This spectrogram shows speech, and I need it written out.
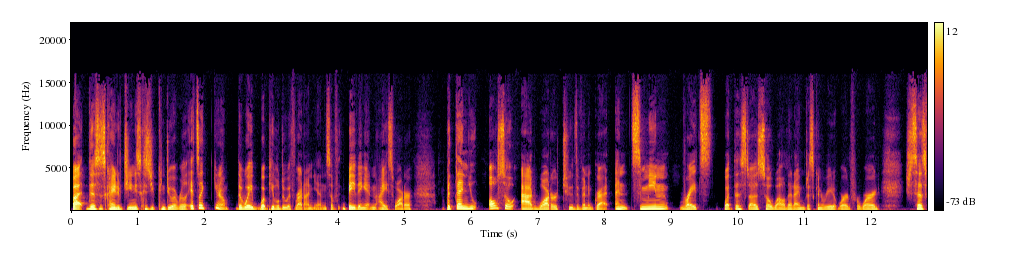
But this is kind of genius because you can do it really. It's like, you know, the way what people do with red onions of bathing it in ice water. But then you also add water to the vinaigrette. And Samin writes what this does so well that I'm just going to read it word for word. She says,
